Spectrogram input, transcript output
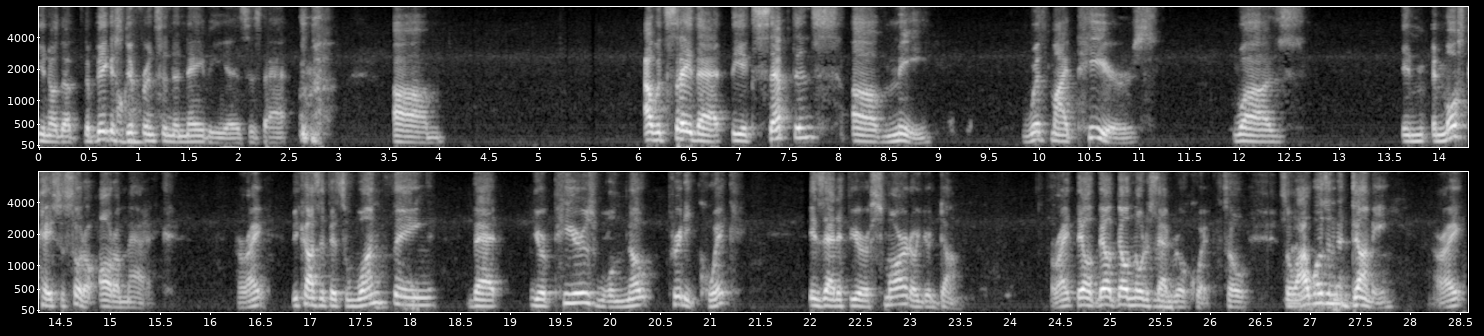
you know the, the biggest okay. difference in the navy is is that um i would say that the acceptance of me with my peers was in in most cases sort of automatic all right? Because if it's one thing that your peers will note pretty quick is that if you're smart or you're dumb, all right, they'll they'll they'll notice that mm. real quick. So so I wasn't a dummy, all right,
